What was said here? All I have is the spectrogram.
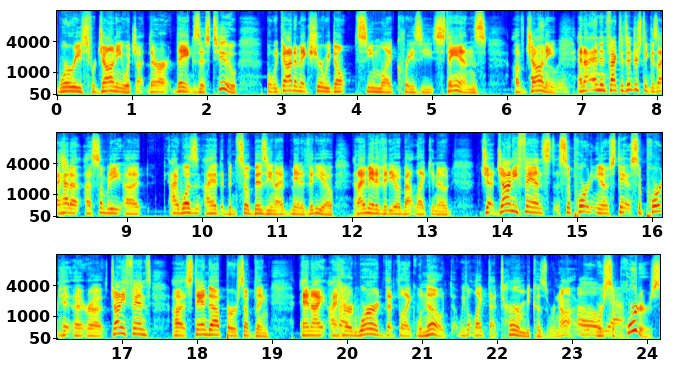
worries for Johnny, which I- there are they exist too, but we got to make sure we don't seem like crazy stands of Johnny. Absolutely. And I, and in fact, it's interesting because I had a, a somebody. Uh, I wasn't. I had been so busy, and I made a video, and I made a video about like you know, J- Johnny fans support you know sta- support hi- or uh, Johnny fans uh, stand up or something. And I, I heard word that like, well, no, we don't like that term because we're not. We're- Oh, we're yeah. supporters.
